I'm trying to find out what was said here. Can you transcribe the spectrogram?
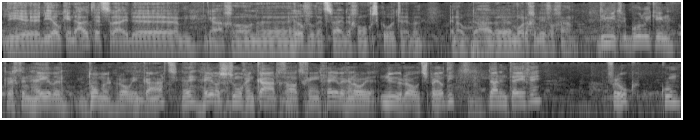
die, die ook in de uitwedstrijden ja, gewoon heel veel wedstrijden gewoon gescoord hebben. En ook daar morgen weer voor gaan. Dimitri Boulikin krijgt een hele domme rode kaart. Hè? Hele ja. seizoen geen kaart gehad, geen gele, geen rode. Nu rood speelt hij. Daarentegen Verhoek, Koem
